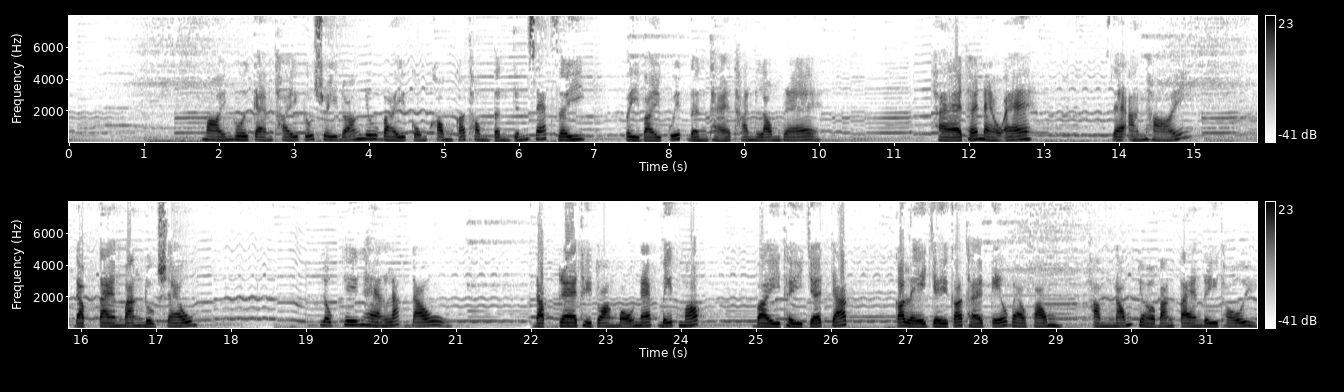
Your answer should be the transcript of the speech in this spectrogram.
Mọi người cảm thấy cứ suy đoán như vậy cũng không có thông tin chính xác gì, vì vậy quyết định thả Thanh Long ra. Thả thế nào á? Dạ ảnh hỏi. Đập tàn băng được sao? Lục Thiên Hàng lắc đầu. Đập ra thì toàn bộ nát biết mất. Vậy thì chết chắc. Có lẽ chỉ có thể kéo vào phòng, hầm nóng chờ băng tan đi thôi.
